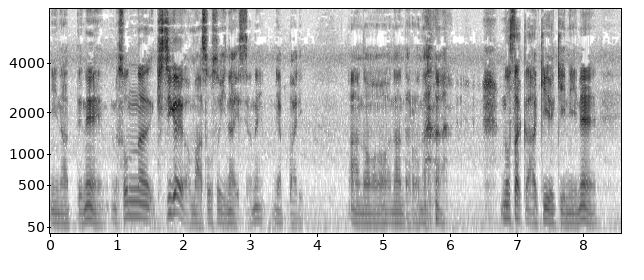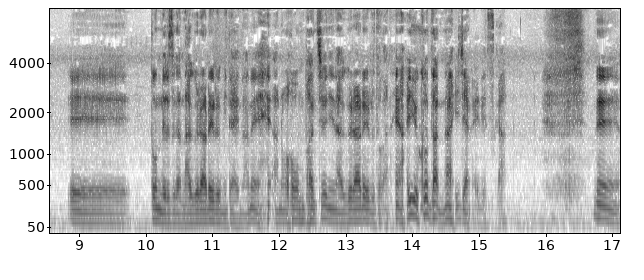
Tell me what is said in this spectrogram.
になってね、そんな、気違いはまあそうそういないですよね、やっぱり。あの、なんだろうな、野坂昭之にね、えー、トンネルズが殴られるみたいなね、あの、本番中に殴られるとかね、ああいうことはないじゃないですか。ね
